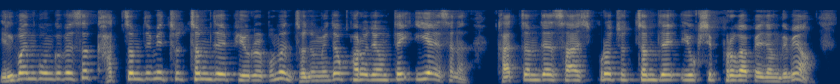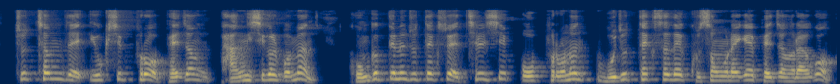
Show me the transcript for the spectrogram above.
일반 공급에서 가점제 및 추첨제 비율을 보면 전용면적 8호제곱미터 이하에서는 가점제 40% 추첨제 60%가 배정되며 추첨제 60% 배정 방식을 보면 공급되는 주택수의 75%는 무주택 세대 구성원에게 배정을 하고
